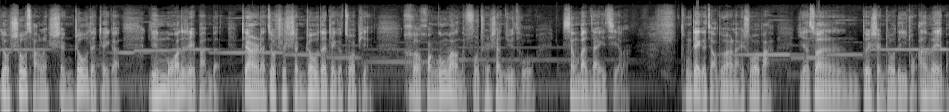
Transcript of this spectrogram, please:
又收藏了沈周的这个临摹的这版本，这样呢就使沈周的这个作品和黄公望的《富春山居图》相伴在一起了。从这个角度上来说吧，也算对沈周的一种安慰吧。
